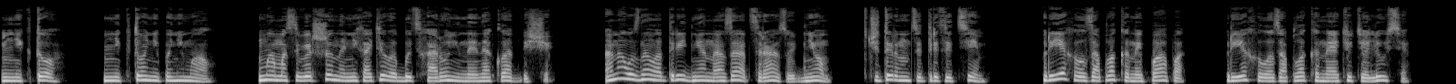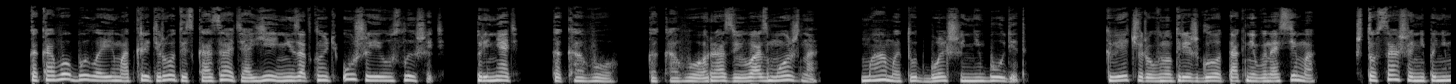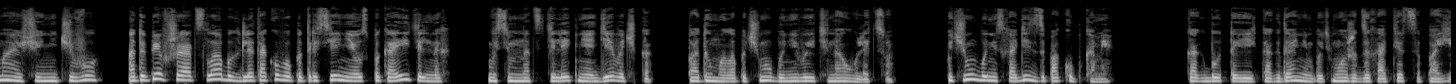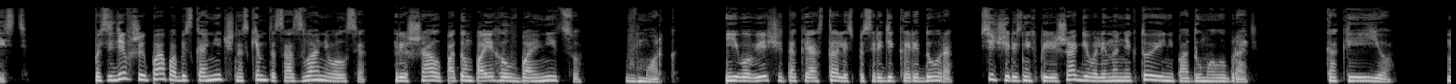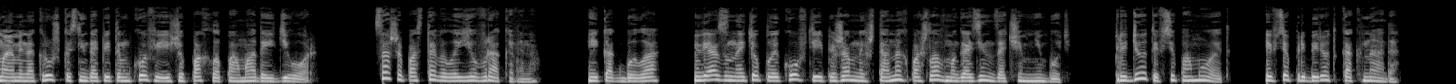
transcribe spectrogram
Никто, никто не понимал. Мама совершенно не хотела быть схороненной на кладбище. Она узнала три дня назад, сразу, днем, в 14.37. Приехал заплаканный папа, приехала заплаканная тетя Люся. Каково было им открыть рот и сказать, а ей не заткнуть уши и услышать? Принять каково, каково, разве возможно? Мамы тут больше не будет. К вечеру внутри жгло так невыносимо, что Саша, не понимающая ничего, отупевшая от слабых для такого потрясения успокоительных, восемнадцатилетняя девочка, Подумала, почему бы не выйти на улицу? Почему бы не сходить за покупками? Как будто ей когда-нибудь может захотеться поесть. Посидевший папа бесконечно с кем-то созванивался, решал, потом поехал в больницу, в морг. Его вещи так и остались посреди коридора, все через них перешагивали, но никто и не подумал убрать. Как и ее. Мамина кружка с недопитым кофе еще пахла помадой Диор. Саша поставила ее в раковину. И как была, вязаной теплой кофте и пижамных штанах пошла в магазин за чем-нибудь. Придет и все помоет, и все приберет как надо.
